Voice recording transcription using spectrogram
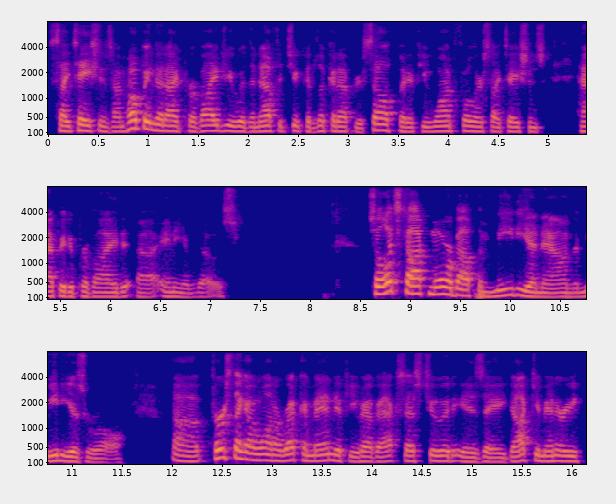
citations. I'm hoping that I provide you with enough that you could look it up yourself, but if you want fuller citations, happy to provide uh, any of those. So let's talk more about the media now and the media's role. Uh, first thing I want to recommend, if you have access to it, is a documentary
